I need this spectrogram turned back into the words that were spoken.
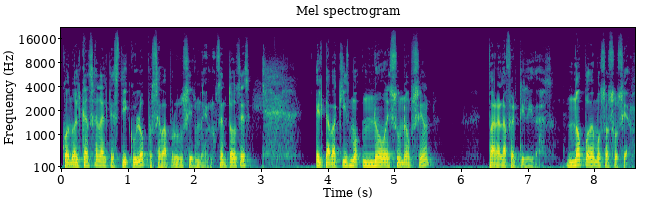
cuando alcanzan al testículo, pues se va a producir menos. Entonces, el tabaquismo no es una opción para la fertilidad. No podemos asociarlo.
